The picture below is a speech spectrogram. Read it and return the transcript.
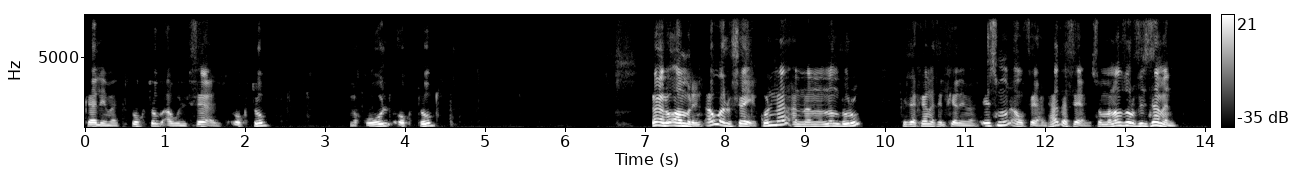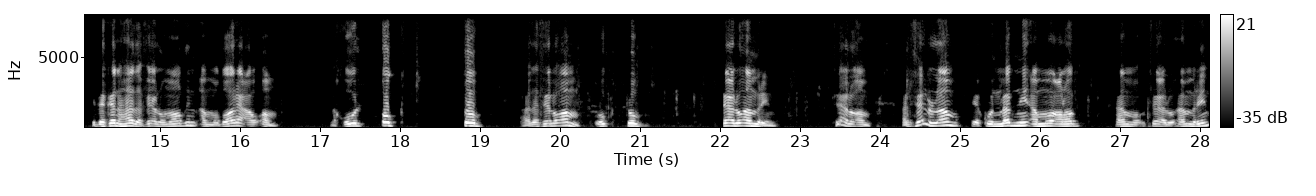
كلمة اكتب أو الفعل اكتب؟ نقول اكتب. فعل أمر. أول شيء قلنا أننا ننظر إذا كانت الكلمة اسم أو فعل. هذا فعل. ثم ننظر في الزمن. إذا كان هذا فعل ماض أم مضارع أو أمر. نقول اكتب. هذا فعل أمر. اكتب. فعل أمر. فعل أمر. الفعل الأمر يكون مبني أم معرب. أم فعل أمر.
